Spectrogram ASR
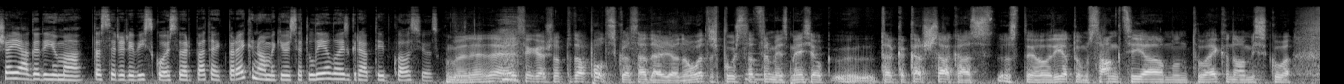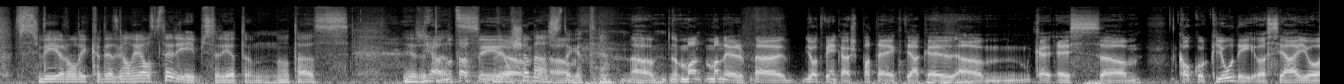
Šajā gadījumā tas ir arī viss, ko es varu pateikt par ekonomiku, jo es ar lielu aizgrābtību klausījos. Nē, nē, es vienkārši par to politisko sadaļu. No otras puses, atceramies, mēs jau tad, kad karš sākās uz rietumu sankcijām un to ekonomisko sviru lika diezgan lielas cerības rietumu. No nu, tās, Ir jā, nu tas ir vilšanās uh, tagad. Uh, man, man ir uh, ļoti vienkārši pateikt, jā, ka, um, ka es um, kaut kur kļūdījos, jā, jo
